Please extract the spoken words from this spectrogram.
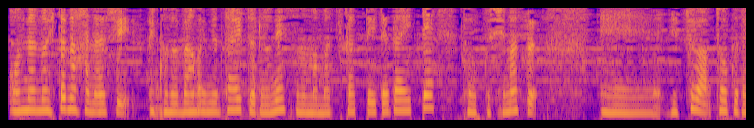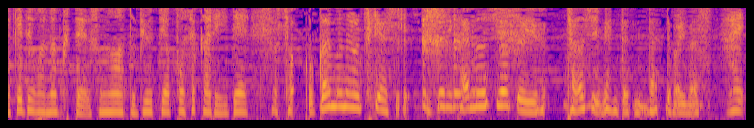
女の人の話、この番組のタイトルをね、そのまま使っていただいてトークします。えー、実はトークだけではなくて、その後ビューティーアポセカリーで、そうそう、お買い物の付き合いする。一緒に買い物しようという楽しいイベントになっております。はい。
